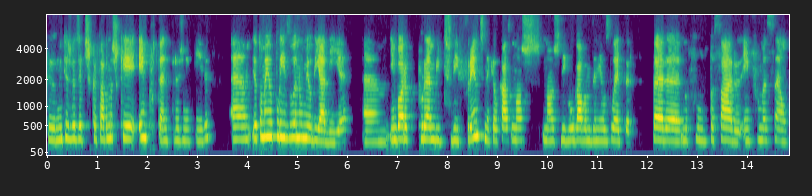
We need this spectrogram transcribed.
que muitas vezes é descartada, mas que é, é importante transmitir um, eu também utilizo-a no meu dia a dia, um, embora por âmbitos diferentes. Naquele caso, nós, nós divulgávamos a newsletter para, no fundo, passar informação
